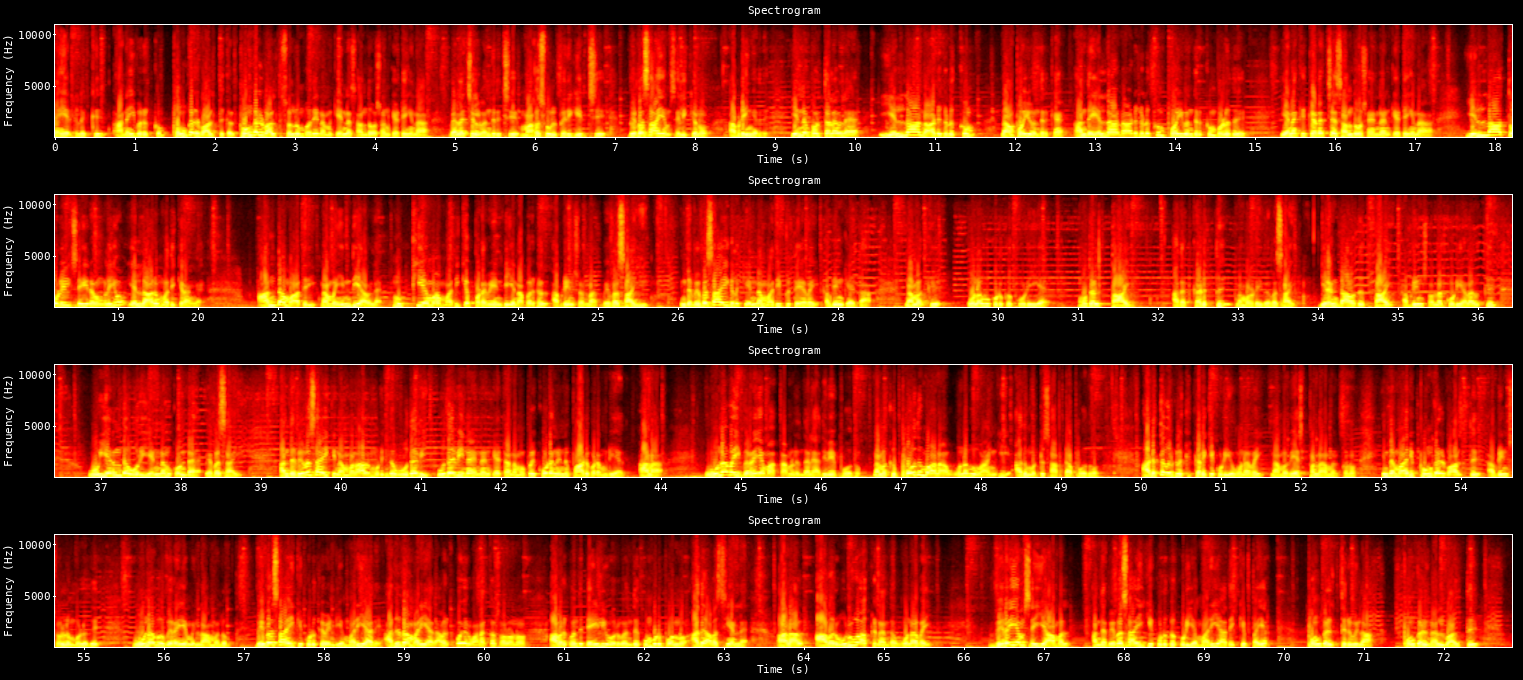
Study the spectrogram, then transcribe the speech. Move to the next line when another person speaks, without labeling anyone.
நேயர்களுக்கு அனைவருக்கும் பொங்கல் வாழ்த்துக்கள். பொங்கல் வாழ்த்து சொல்லும்போதே நமக்கு என்ன சந்தோஷம்னு கேட்டிங்கன்னா விளைச்சல் வந்துருச்சு மகசூல் பெருகிருச்சு விவசாயம் செழிக்கணும் அப்படிங்கிறது. என்னை பொறுத்தளவில் எல்லா நாடுகளுக்கும் நான் போய் வந்திருக்கேன். அந்த எல்லா நாடுகளுக்கும் போய் வந்திருக்கும் பொழுது எனக்கு கிடைச்ச சந்தோஷம் என்னன்னு கேட்டிங்கன்னா எல்லா தொழில் செய்கிறவங்களையும் எல்லாரும் மதிக்கிறாங்க. அந்த மாதிரி நம்ம இந்தியாவில் முக்கியமாக மதிக்கப்பட வேண்டிய நபர்கள் அப்படின்னு சொன்னால் விவசாயி. இந்த விவசாயிகளுக்கு என்ன மதிப்பு தேவை அப்படின்னு கேட்டால் நமக்கு உணவு கொடுக்கக்கூடிய முதல் தாய் அதற்கடுத்து நம்மளுடைய விவசாயி. இரண்டாவது தாய் அப்படின்னு சொல்லக்கூடிய அளவுக்கு உயர்ந்த ஒரு எண்ணம் கொண்ட விவசாயி. அந்த விவசாயிக்கு நம்மளால் முடிந்த உதவி உதவினா என்னன்னு கேட்டால் நம்ம போய் கூட நின்று பாடுபட முடியாது. ஆனால் உணவை விரயமாக்காமல் இருந்தாலே அதுவே போதும். நமக்கு போதுமான உணவு வாங்கி அது மட்டும் சாப்பிட்டா போதும். அடுத்தவர்களுக்கு கிடைக்கக்கூடிய உணவை நாம் வேஸ்ட் பண்ணாமல் இருக்கணும். இந்த மாதிரி பொங்கல் வாழ்த்து அப்படின்னு சொல்லும் பொழுது உணவு விரயம் இல்லாமலும் விவசாயிக்கு கொடுக்க வேண்டிய மரியாதை அதுதான் மரியாதை. அவருக்கு போய் ஒரு வணக்கம் சொல்லணும் அவருக்கு வந்து டெய்லி ஒரு வந்து கும்பிடு போடணும் அது அவசியம் இல்லை. ஆனால் அவர் உருவாக்கின அந்த உணவை விரயம் செய்யாமல் அந்த விவசாயிக்கு கொடுக்கக்கூடிய மரியாதைக்கு பெயர் பொங்கல் திருவிழா பொங்கல் நல்வாழ்த்து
